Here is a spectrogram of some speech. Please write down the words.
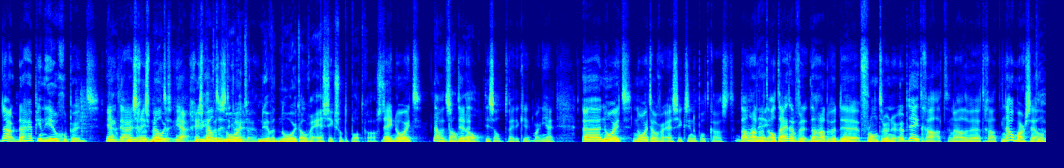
nou, daar heb je een heel goed punt. Ja, Ik- daar is geen spel, het te, ja, geen Nu spel hebben, te nooit, nu hebben we het nooit over Essex op de podcast. Nee, nooit. Nou, Dat is wel. Het is al de tweede keer, maar niet uit. Eh, nooit. Nooit over Essex in de podcast. Dan hadden we het altijd over... Dan hadden we de Frontrunner update gehad. En dan hadden we het gehad. Nou Marcel. De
